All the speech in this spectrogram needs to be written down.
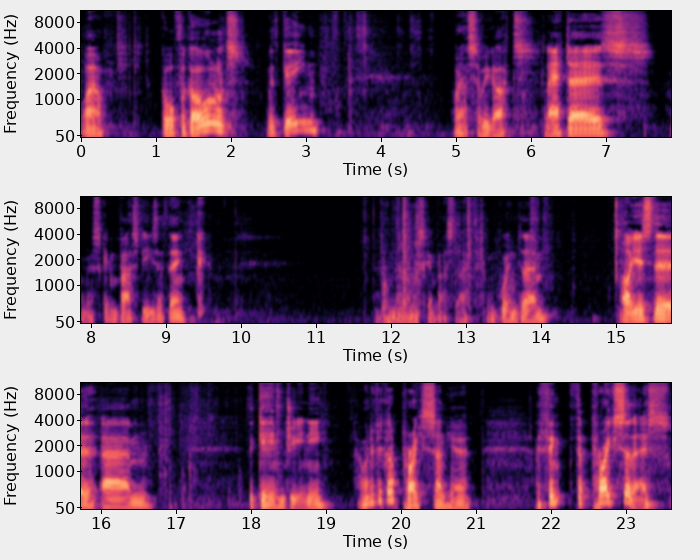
Wow. Go for gold with game. What else have we got? Letters. We're skimming past these, I think. No, we're skimming past that. We'll go into them. Oh, here's the um, the Game Genie. I wonder if it's got a price on here. I think the price of this.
